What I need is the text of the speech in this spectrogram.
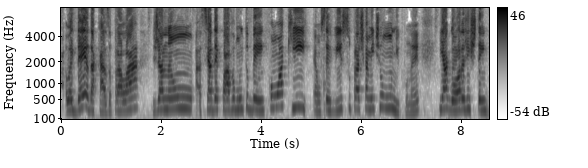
a ideia da casa para lá já não se adequava muito bem. Como aqui é um serviço praticamente único, né? E agora a gente tem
